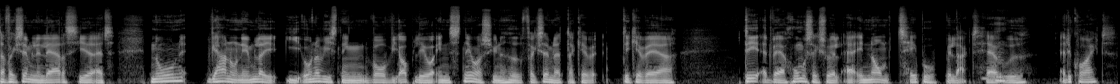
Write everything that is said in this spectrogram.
er for eksempel en lærer, der siger, at nogle, vi har nogle emner i, undervisningen, hvor vi oplever en snæversynlighed. For eksempel, at der kan, det kan være det at være homoseksuel er enormt tabubelagt herude. Mm. Er det korrekt?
